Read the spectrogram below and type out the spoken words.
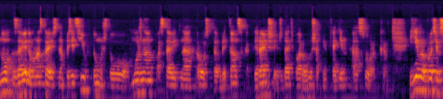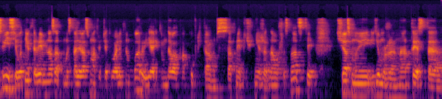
Но заведомо настраиваюсь на позитив. Думаю, что можно поставить на рост британца, как и раньше, и ждать пару выше отметки 1.40. Евро против Свиси. Вот некоторое время назад мы стали рассматривать эту валютную пару. Я рекомендовал покупки там с отметки чуть ниже 1.16. Сейчас мы идем уже на тест э,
